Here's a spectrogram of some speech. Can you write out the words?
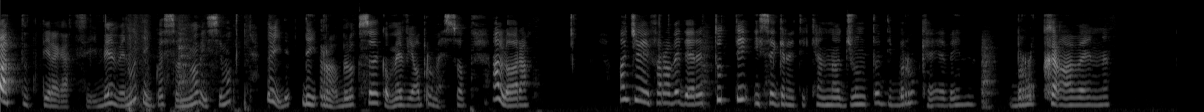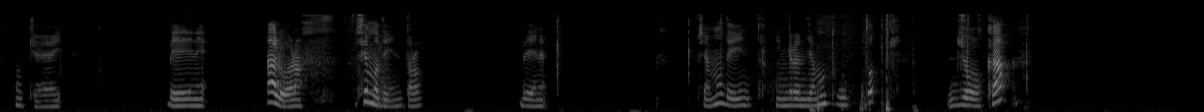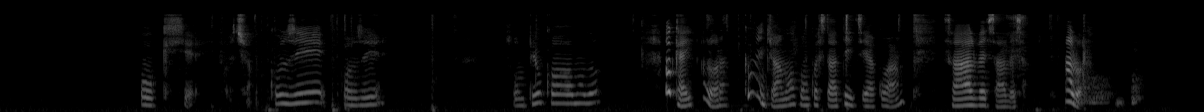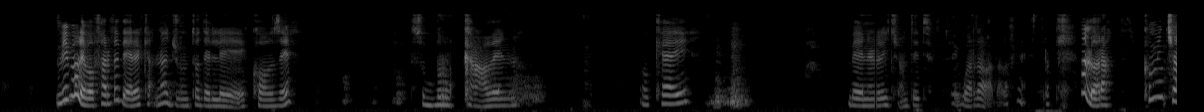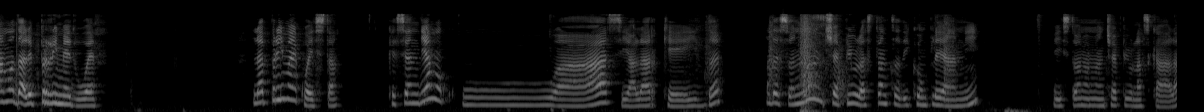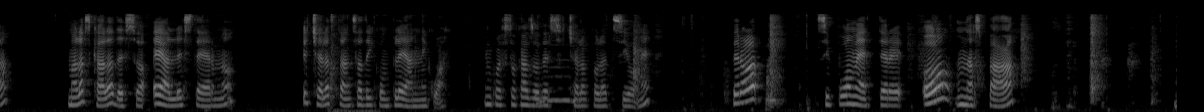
Ciao a tutti ragazzi, benvenuti in questo nuovissimo video di Roblox come vi ho promesso. Allora, oggi vi farò vedere tutti i segreti che hanno aggiunto di Brookhaven. Brookhaven. Ok. Bene. Allora, siamo dentro. Bene. Siamo dentro, ingrandiamo tutto. Gioca. Ok facciamo così così. Sono più comodo. Ok allora cominciamo con questa tizia qua. Salve salve salve. Allora vi volevo far vedere che hanno aggiunto delle cose su Brookhaven. Ok? Bene lì c'è un tizio che guardava dalla finestra. Allora cominciamo dalle prime due la prima è questa, che se andiamo qua, sì, all'arcade, adesso non c'è più la stanza dei compleanni, visto, non c'è più la scala, ma la scala adesso è all'esterno e c'è la stanza dei compleanni qua. In questo caso adesso c'è la colazione, però si può mettere o una spa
